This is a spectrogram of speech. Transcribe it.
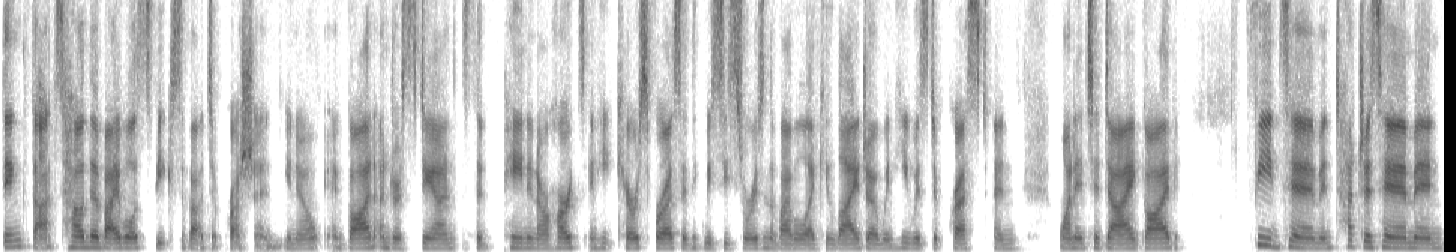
think that's how the bible speaks about depression you know and god understands the pain in our hearts and he cares for us. I think we see stories in the bible like elijah when he was depressed and wanted to die god feeds him and touches him and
